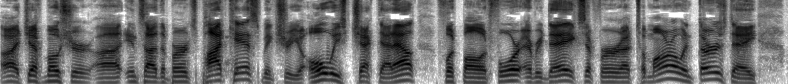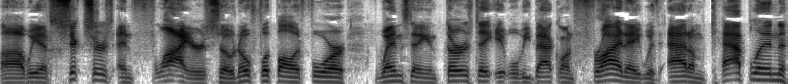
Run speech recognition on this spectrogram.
All right, Geoff Mosher, uh, Inside the Birds podcast. Make sure you always check that out. Football at four every day, except for uh, tomorrow and Thursday. Uh, we have Sixers and Flyers, so no football at four Wednesday and Thursday. It will be back on Friday with Adam Kaplan,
